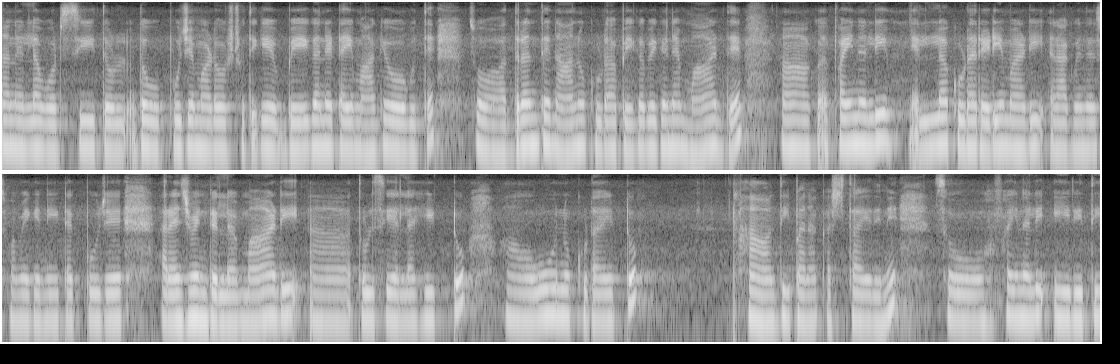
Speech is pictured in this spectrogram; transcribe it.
ನಾನೆಲ್ಲ ಒಡಿಸಿ ತೊಳೆದು ಪೂಜೆ ಮಾಡುವಷ್ಟೊತ್ತಿಗೆ ಬೇಗನೆ ಟೈಮ್ ಆಗೇ ಹೋಗುತ್ತೆ. ಸೊ ಅದರಂತೆ ನಾನು ಕೂಡ ಬೇಗ ಬೇಗನೆ ಮಾಡಿದೆ. ಫೈನಲಿ ಎಲ್ಲ ಕೂಡ ರೆಡಿ ಮಾಡಿ, ರಾಘವೇಂದ್ರ ಸ್ವಾಮಿಗೆ ನೀಟಾಗಿ ಪೂಜೆ ಅರೇಂಜ್ಮೆಂಟ್ ಎಲ್ಲ ಮಾಡಿ ತುಳಸಿ ಎಲ್ಲ ಇಟ್ಟು ಹೂವನ್ನು ಕೂಡ ಇಟ್ಟು ದೀಪನ ಕಚ್ತಾ ಇದ್ದೀನಿ. ಸೊ ಫೈನಲಿ ಈ ರೀತಿ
